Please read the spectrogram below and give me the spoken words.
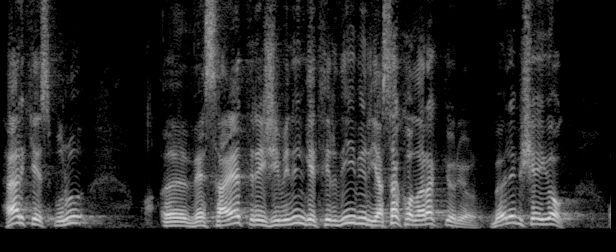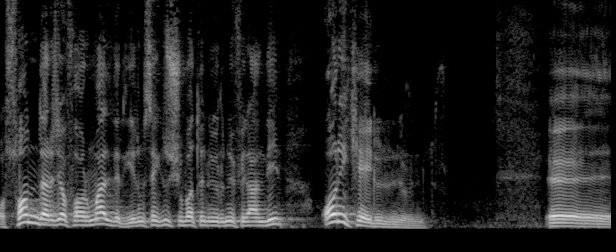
Herkes bunu e, vesayet rejiminin getirdiği bir yasak olarak görüyor. Böyle bir şey yok. O son derece formaldir. 28 Şubat'ın ürünü falan değil. 12 Eylül'ün ürünüdür. Ee,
